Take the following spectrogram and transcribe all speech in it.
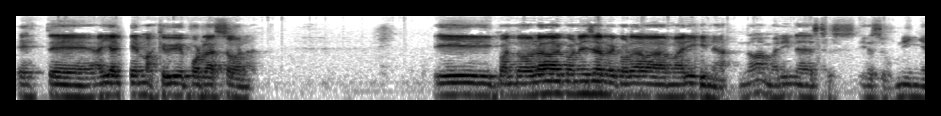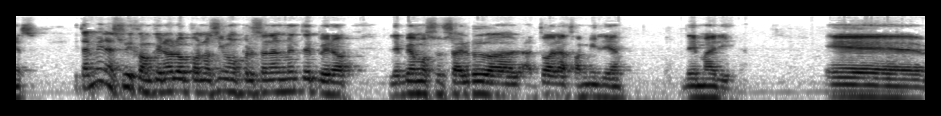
este, hay alguien más que vive por la zona. Y cuando hablaba con ella recordaba a Marina, ¿no? A Marina y a sus, y sus niñas. Y también a su hijo, aunque no lo conocimos personalmente, pero le enviamos un saludo a, toda la familia de Marina. Eh,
